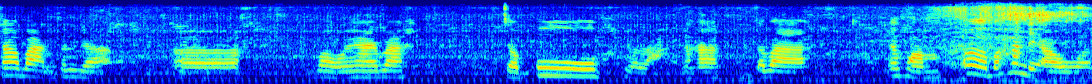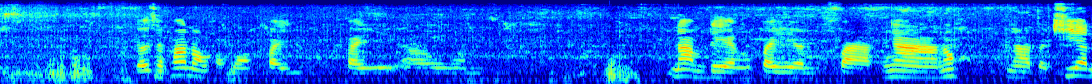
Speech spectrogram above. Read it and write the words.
ชาวบ้านเพิ่นจะเอ่อเว้าง่ายๆว่าเจ้าปูนั่นล่ะนะคะ แต่ว่าแม่หอมเออบ่ทันได้เอานเดี๋ยวจะพาน้องของหอมไปไปเอา นน้ำแดงไปฝากงาเนาะงาตะเคียน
